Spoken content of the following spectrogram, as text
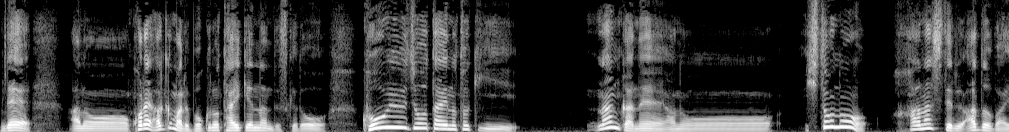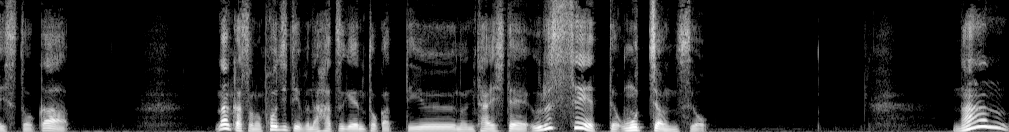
であのーこれあくまで僕の体験なんですけどこういう状態の時なんかねあのー人の話してるアドバイスとかなんかそのポジティブな発言とかっていうのに対してうるせえって思っちゃうんですよ。なん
